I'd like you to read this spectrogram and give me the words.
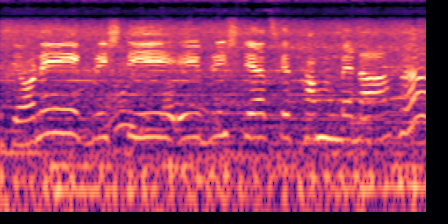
যে অনেক বৃষ্টি এই বৃষ্টি আজকে থামবে না হ্যাঁ?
